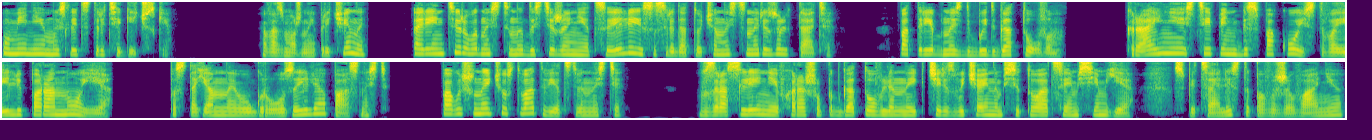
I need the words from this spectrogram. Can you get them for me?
умение мыслить стратегически. Возможные причины — ориентированность на достижение цели и сосредоточенность на результате, потребность быть готовым, крайняя степень беспокойства или паранойя, постоянная угроза или опасность, повышенное чувство ответственности, взросление в хорошо подготовленной к чрезвычайным ситуациям семье, специалисты по выживанию,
